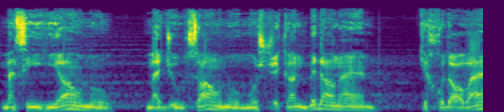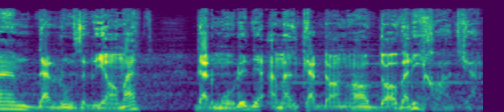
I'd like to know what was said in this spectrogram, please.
مسیحیان و مجوسان و مشرکان بدانند که خداوند در روز قیامت در مورد عمل کردانها داوری خواهد کرد.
